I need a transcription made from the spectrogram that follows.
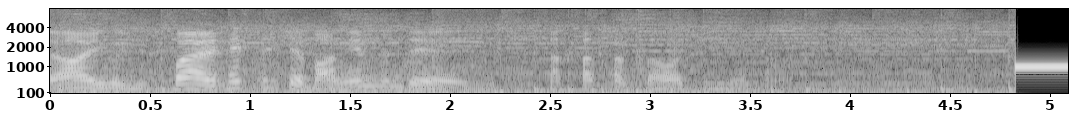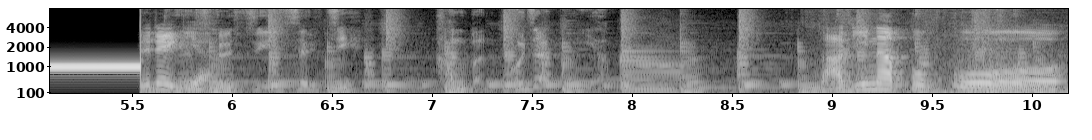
나왔다 야 이거 6발 했을 때 망했는데 딱딱딱 나와주네. 쓰레기야. 나디나 뽑고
